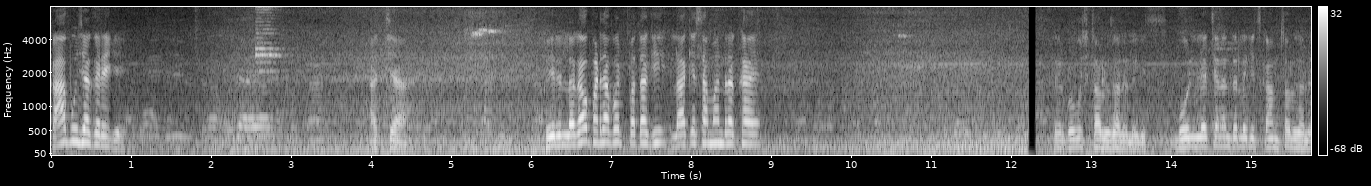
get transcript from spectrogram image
कहाँ पूजा करेंगे? अच्छा। फिर लगाओ फटाफट पता की ला के सामान रखा है। तर बघू चालू झालं लगेच. बोलल्याच्या नंतर लगेच काम चालू झालं.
